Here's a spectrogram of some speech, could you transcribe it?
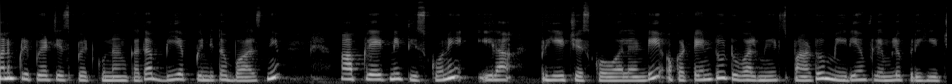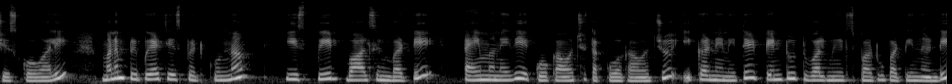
మనం ప్రిపేర్ చేసి పెట్టుకున్నాం కదా బియ్య పిండితో బాల్స్ని ఆ ప్లేట్ని తీసుకొని ఇలా ప్రీహీట్ చేసుకోవాలండి. ఒక టెన్ టు ట్వెల్వ్ మినిట్స్ పాటు మీడియం ఫ్లేమ్లో ప్రీహీట్ చేసుకోవాలి. మనం ప్రిపేర్ చేసి పెట్టుకున్న ఈ స్పీడ్ బాల్స్ని బట్టి టైం అనేది ఎక్కువ కావచ్చు తక్కువ కావచ్చు. ఇక్కడ నేనైతే టెన్ టు ట్వెల్వ్ మినిట్స్ పాటు పట్టిందండి.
